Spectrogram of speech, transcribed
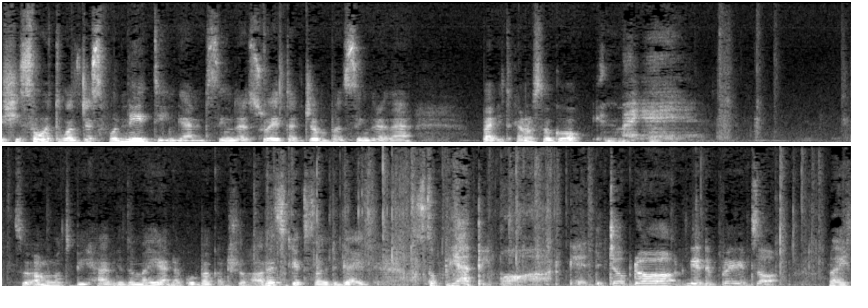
she saw it was just for knitting and things like sweater jumpers things like that but it can also go in my hair. So I'm going to be having it in my hair and I'll go back and show her. Let's get started guys stop yapping more. Get the job done. Get the braids on. Right.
